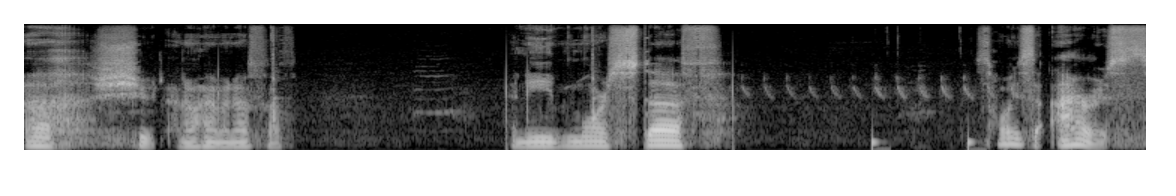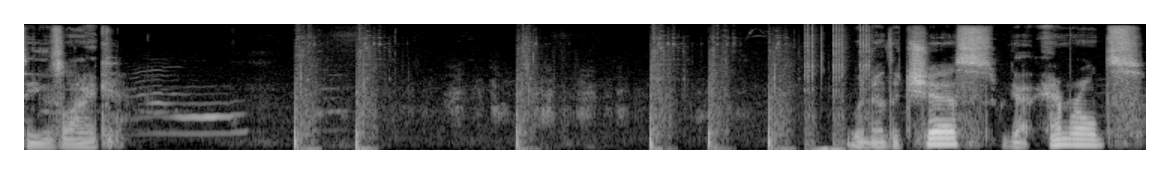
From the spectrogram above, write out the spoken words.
Ugh, shoot, I don't have enough of... I need more stuff. It's always the iris, seems like. another chest. We got emeralds.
